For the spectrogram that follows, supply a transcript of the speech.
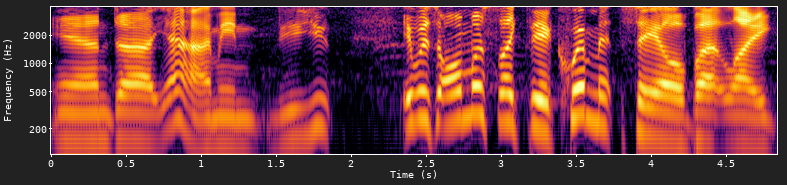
And uh, yeah, I mean, you. It was almost like the equipment sale, but like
